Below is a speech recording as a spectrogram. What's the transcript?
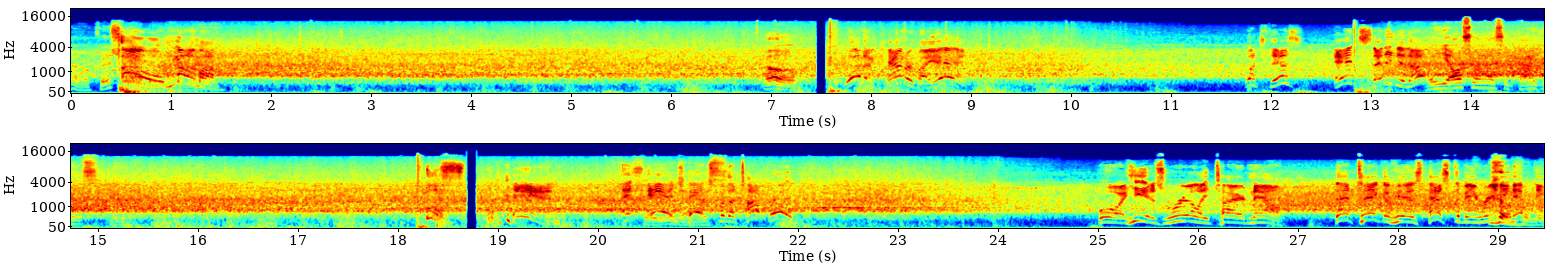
Oh, Christian. Oh, mama! Uh oh. What a counter by Ed! What's this? Edge setting it up. But he also has a diving spear. Oof. Man! And you Edge heads for the top rope. Boy, he is really tired now. That tank of his has to be reading oh, empty.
